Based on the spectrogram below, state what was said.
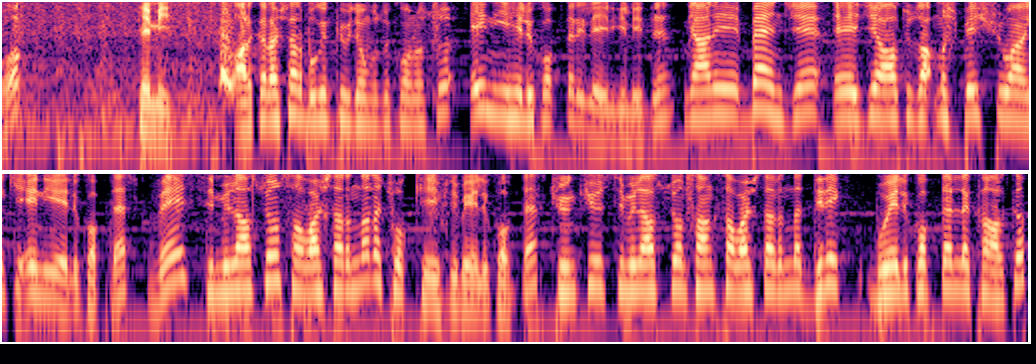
Hop. Temiz. Arkadaşlar bugünkü videomuzun konusu en iyi helikopter ile ilgiliydi. Yani bence EC665 şu anki en iyi helikopter. Ve simülasyon savaşlarında da çok keyifli bir helikopter. Çünkü simülasyon tank savaşlarında direkt bu helikopterle kalkıp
